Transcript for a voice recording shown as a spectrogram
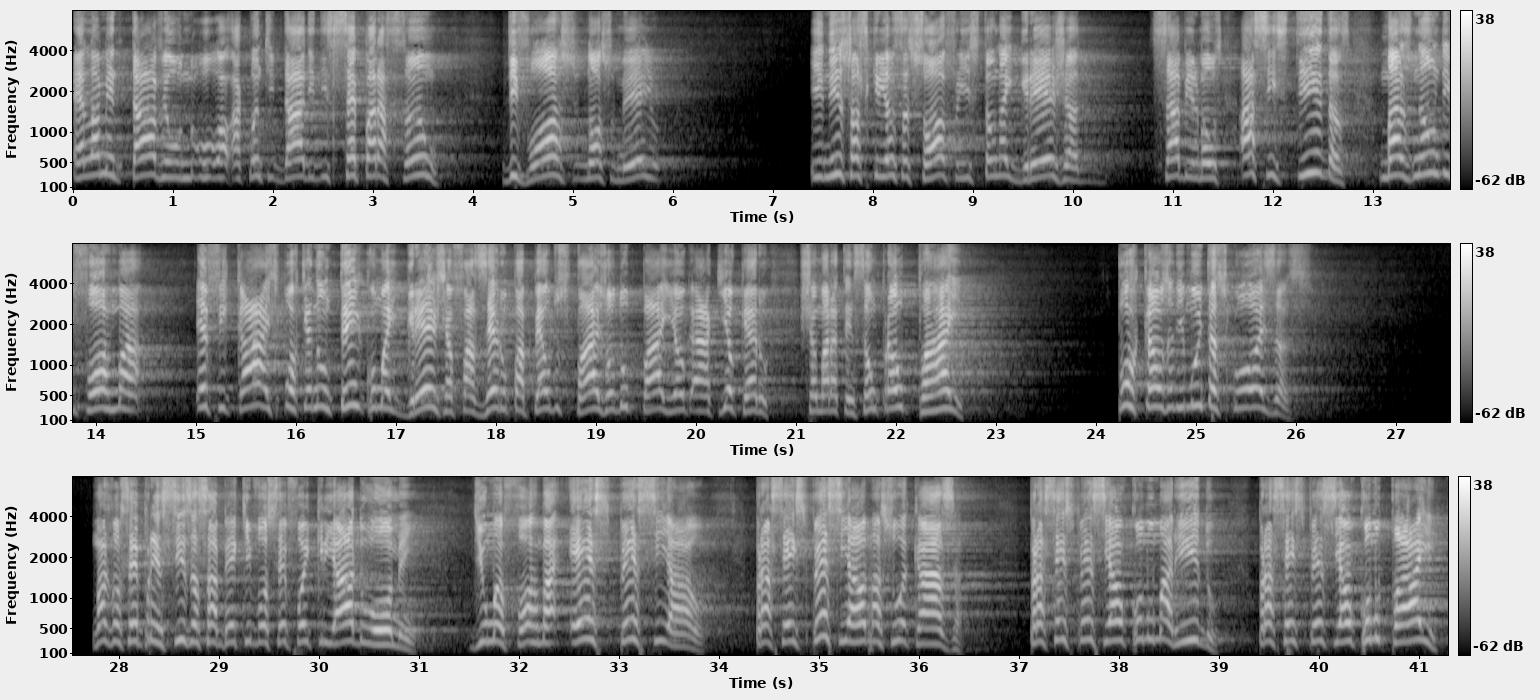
É lamentável a quantidade de separação, divórcio no nosso meio. E nisso as crianças sofrem, estão na igreja, sabe, irmãos, assistidas, mas não de forma eficaz, porque não tem como a igreja fazer o papel dos pais ou do pai. Eu, aqui eu quero chamar a atenção para o pai, por causa de muitas coisas. Mas você precisa saber que você foi criado, homem, de uma forma especial, para ser especial na sua casa, para ser especial como marido, para ser especial como pai.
